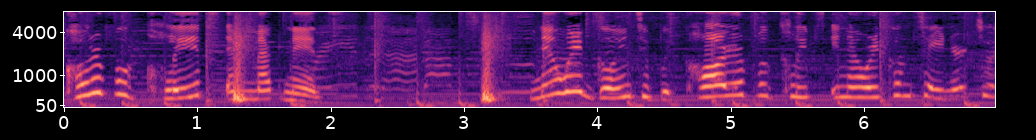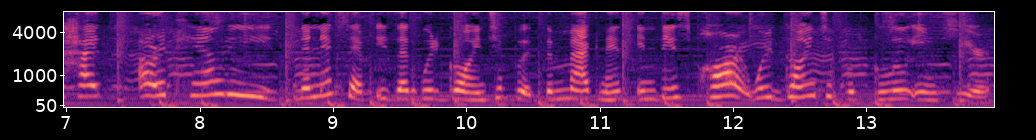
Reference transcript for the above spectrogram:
colorful clips, and magnets. Now we're going to put colorful clips in our container to hide our candies. The next step is that we're going to put the magnets in this part. We're going to put glue in here.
